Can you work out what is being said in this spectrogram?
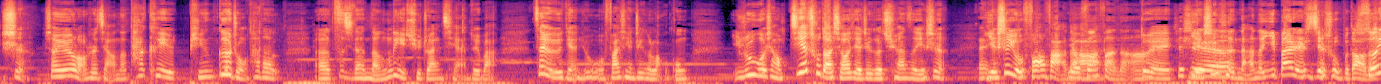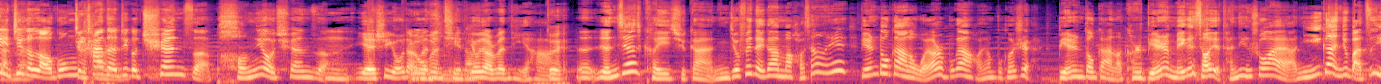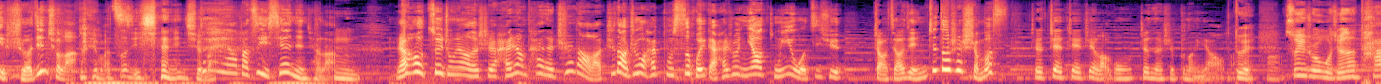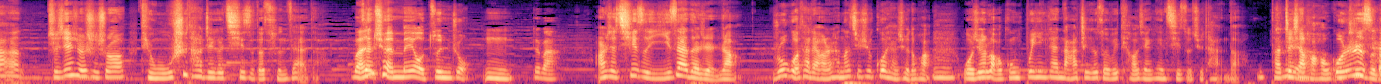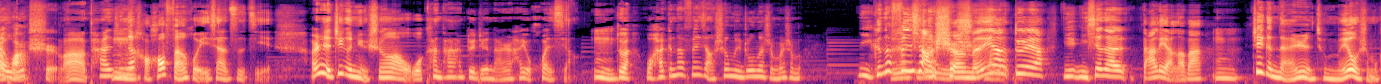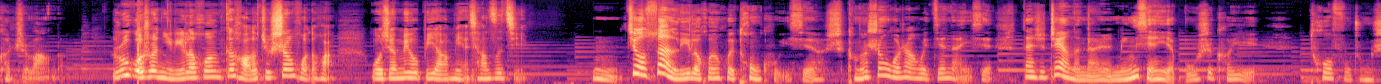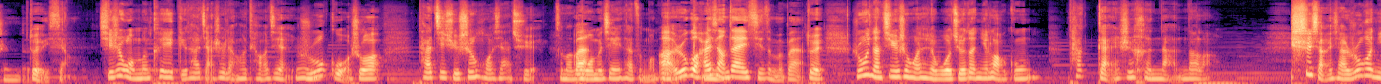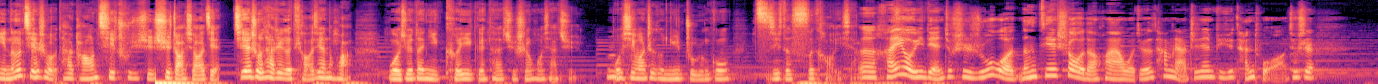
是像悠悠老师讲的，他可以凭各种他的呃自己的能力去赚钱，对吧？再有一点就是，我发现这个老公如果想接触到小姐这个圈子，也是、哎也是有方法的、有啊，方法的啊对，这是也是很难的，一般人是接触不到的。所以这个老公他的这个圈子、朋友圈子，嗯也是有点问题的有点问题哈。对嗯，人家可以去干，你就非得干吗？好像哎，别人都干了，我要是不干，好像不合适。别人都干了，可是别人没跟小姐谈情说爱啊，你一干你就把自己折进去了。对把自己陷进去了。对呀、把自己陷进去了。嗯，然后最重要的是，还让太太知道了，知道之后还不思悔改，还说你要同意我继续找小姐，你这都是什么？这这这这老公真的是不能要了。对嗯，所以说我觉得他直接就是说挺无视他这个妻子的存在的。完全没有尊重，嗯，对吧？而且妻子一再的忍让。如果他两个人还能继续过下去的话，嗯我觉得老公不应该拿这个作为条件跟妻子去谈的。他真想好好过日子的话无，耻了，他应该嗯好好反悔一下自己。而且这个女生啊，我看她还对这个男人还有幻想，嗯，对吧？我还跟她分享生命中的什么什么，你跟他分享什么呀？对呀、你你现在打脸了吧？嗯，这个男人就没有什么可指望的。如果说你离了婚，更好的去生活的话，我觉得没有必要勉强自己。嗯，就算离了婚会痛苦一些，可能生活上会艰难一些，但是这样的男人明显也不是可以托付终身的对对象。其实我们可以给他假设两个条件，嗯如果说他继续生活下去，怎么办啊我们建议他怎么办？啊，如果还想嗯在一起怎么办？对，如果你想继续生活下去，我觉得你老公他改是很难的了。试想一下，如果你能接受他长期出去去找小姐，接受他这个条件的话，我觉得你可以跟他去生活下去。嗯我希望这个女主人公仔细的思考一下。呃，还有一点就是，如果能接受的话，我觉得他们俩之间必须谈妥，就是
